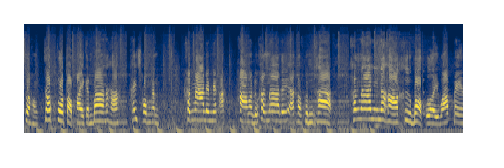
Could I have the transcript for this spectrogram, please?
ส่วนของเจ้าตัวต่อไปกันบ้างนะคะ ให้ชมกันข้างหน้าได้ไหมคะ พามาดูข้างหน้าได้ไหมคะขอบคุณค่ะข้างหน้านี้นะคะคือบอกเลยว่าเป็น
